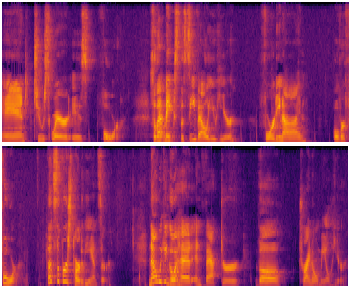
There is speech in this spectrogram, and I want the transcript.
and 2 squared is 4. So that makes the C value here 49 over 4. That's the first part of the answer. Now we can go ahead and factor the trinomial here.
